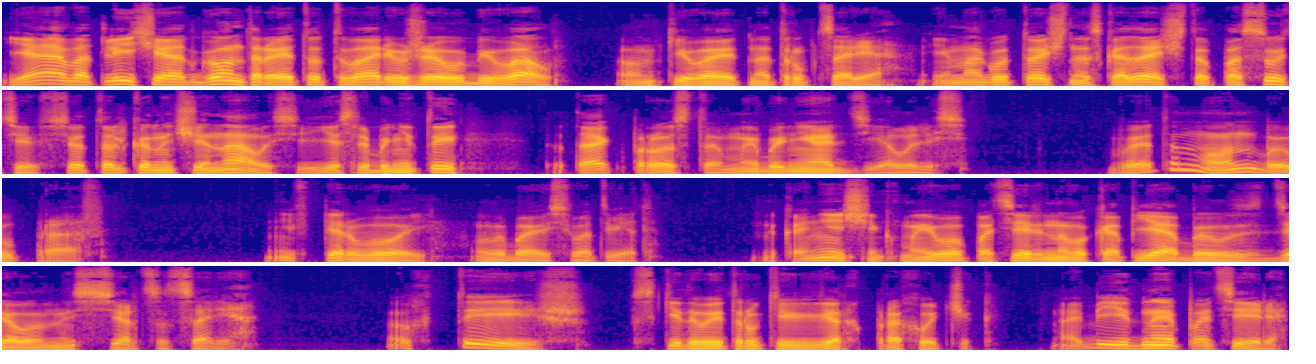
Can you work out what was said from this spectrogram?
«Я, в отличие от Гонтера, эту тварь уже убивал», — он кивает на труп царя, «и могу точно сказать, что, по сути, все только начиналось, и если бы не ты, то так просто мы бы не отделались». В этом он был прав. «Не впервой», — улыбаюсь в ответ. Наконечник моего потерянного копья был сделан из сердца царя. «Ох ты ж!» — скидывает руки вверх проходчик. «Обидная потеря.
